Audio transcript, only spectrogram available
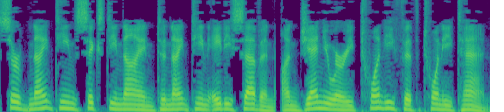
served 1969–1987 on January 25, 2010.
